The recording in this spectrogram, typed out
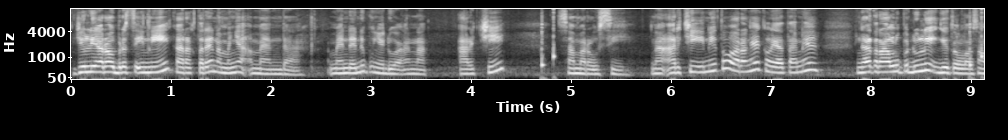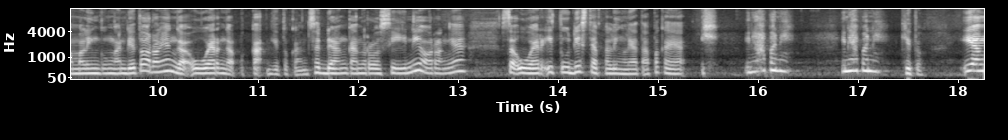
Julia Roberts ini karakternya namanya Amanda. Amanda ini punya dua anak, Archie sama Rosie. Nah Archie ini tuh orangnya kelihatannya nggak terlalu peduli gitu loh sama lingkungan. Dia tuh orangnya nggak aware, nggak peka gitu kan. Sedangkan Rosie ini orangnya se-aware itu. Dia setiap kali ngeliat apa kayak, ih ini apa nih? Ini apa nih? Gitu. Yang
